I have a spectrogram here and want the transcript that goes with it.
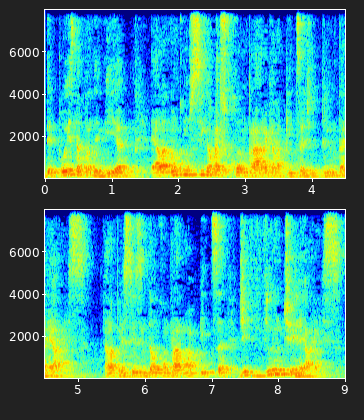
depois da pandemia, ela não consiga mais comprar aquela pizza de 30 reais. Ela precisa então comprar uma pizza de 20 reais.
